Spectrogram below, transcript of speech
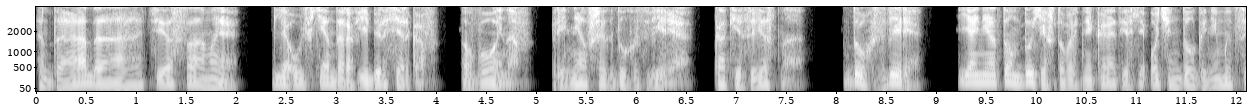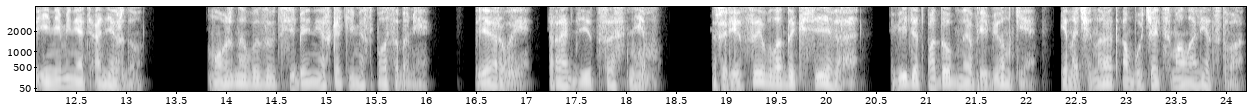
Да-да, те самые. Для ульфхендеров и берсерков, воинов, принявших дух зверя. Как известно, дух зверя я не о том духе, что возникает, если очень долго не мыться и не менять одежду можно вызвать себе несколькими способами. Первый – родиться с ним. Жрецы владык Севера видят подобное в ребенке и начинают обучать с малолетства,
